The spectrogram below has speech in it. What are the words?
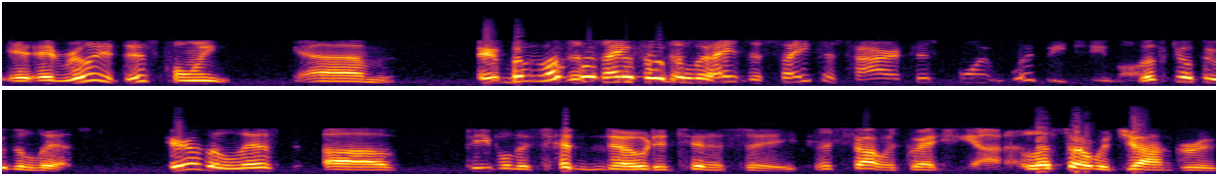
it, it really at this point, um, Eh, but let's, the, let's go safest, through the, the list. sa- the safest hire at this point would be T-Mark. Let's go through the list. Here are the list of people that said no to Tennessee. Let's start with Greg Schiano. Let's start with Jon Gruden.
